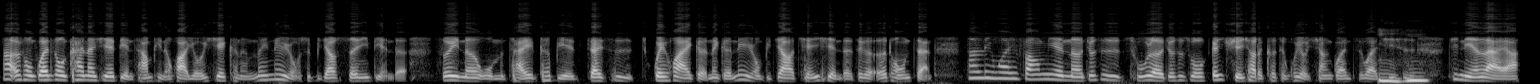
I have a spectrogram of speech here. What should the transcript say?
那儿童观众看那些典藏品的话，有一些可能内内容是比较深一点的，所以呢，我们才特别再次规划一个那个内容比较浅显的这个儿童展。那另外一方面呢，就是除了就是说跟学校的课程会有相关之外，其实近年来啊，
